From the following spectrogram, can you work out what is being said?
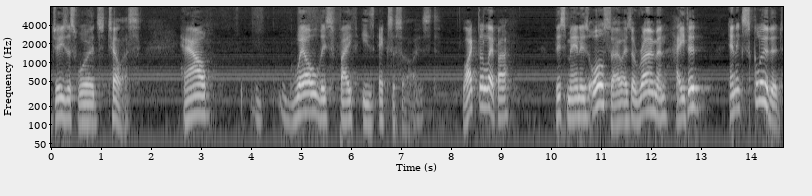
Jesus' words tell us how well this faith is exercised. Like the leper, this man is also, as a Roman, hated and excluded.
